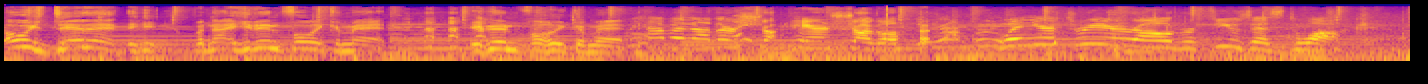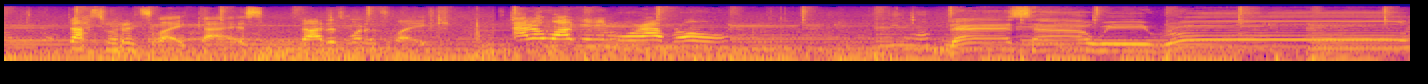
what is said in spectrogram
Oh, he did it, he, but not, he didn't fully commit. He didn't fully commit. We have another str- parent struggle. When your three-year-old refuses to walk, that's what it's like, guys. That is what it's like. I don't walk anymore, I roll. That's how we roll.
